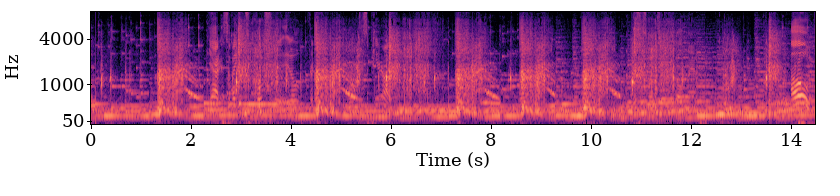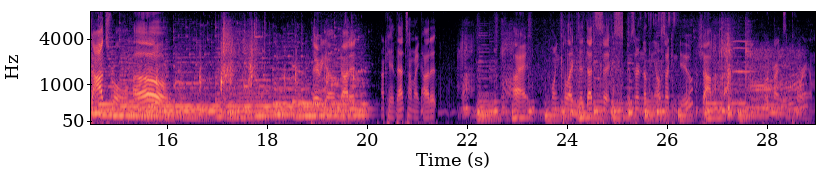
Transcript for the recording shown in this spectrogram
Yeah, because if I get too close to it, it'll freaking disappear on me. This is way too difficult, man. Oh, dodge roll. Oh. There we go. Got it. Okay, that time I got it. Alright. Coin collected. That's six. Is there nothing else I can do? Shop. Porkrind's Emporium.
